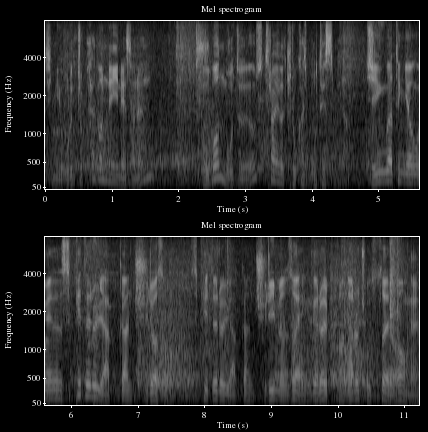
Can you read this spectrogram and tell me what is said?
지금 이 오른쪽 8번 레인에서는 두 번 모두 스트라이크를 기록하지 못했습니다. 지금 같은 경우에는 스피드를 약간 줄여서 스피드를 약간 줄이면서 앵글을 변화를 줬어요. 네.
